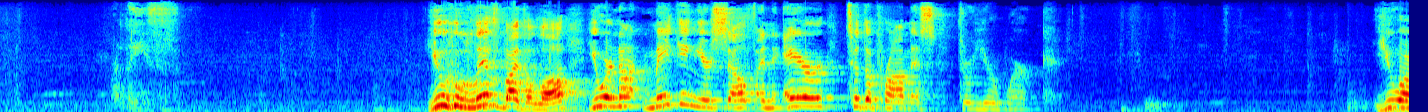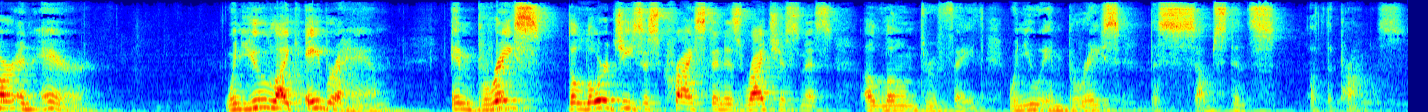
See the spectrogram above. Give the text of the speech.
Relief. You who live by the law, you are not making yourself an heir to the promise through your work. You are an heir when you, like Abraham, embrace the Lord Jesus Christ and his righteousness alone through faith, when you embrace the substance of the promise.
